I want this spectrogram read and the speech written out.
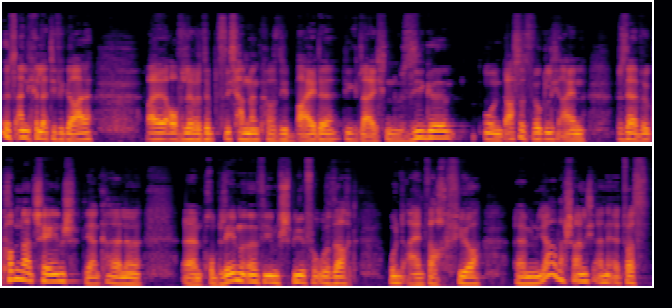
Ist eigentlich relativ egal, weil auf Level 70 haben dann quasi beide die gleichen Siegel und das ist wirklich ein sehr willkommener Change, der keine äh, Probleme irgendwie im Spiel verursacht und einfach für, ähm, ja, wahrscheinlich eine etwas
